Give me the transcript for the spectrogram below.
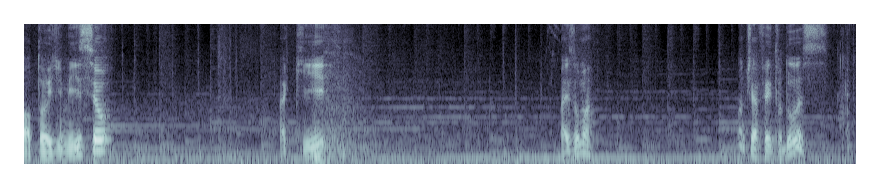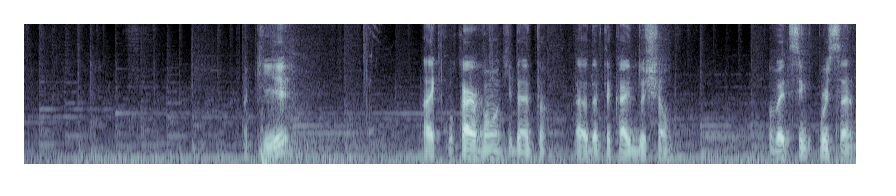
Ó, torre de míssil. Aqui. Mais uma? Não tinha feito duas? Aqui. Ai, o carvão aqui dentro. É, deve ter caído do chão. 95%.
